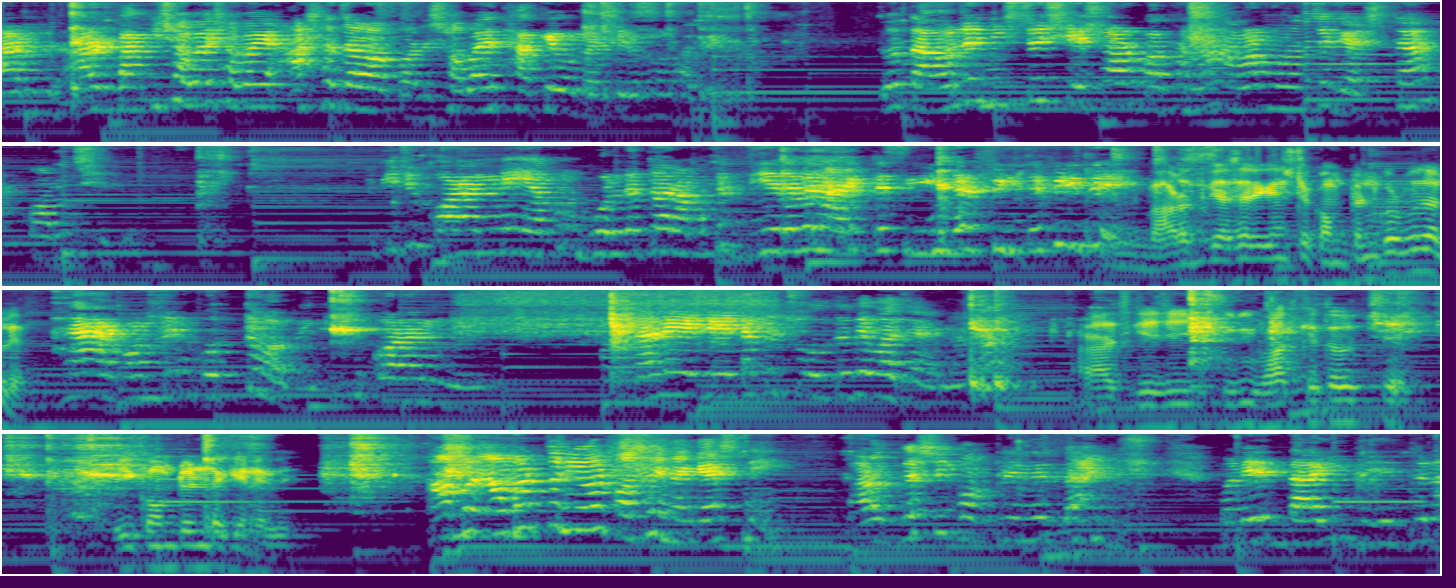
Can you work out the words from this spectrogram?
আর আর বাকি সবাই সবাই আসা যাওয়া করে সবাই থাকেও না সেরকম ভাবে তো তাহলে নিশ্চয়ই শেষ হওয়ার কথা না আমার মনে হচ্ছে গ্যাসটা কম ছিল। কিছু করার নেই এখন বললে তো আর আমাকে দিয়ে দেবেন আরেকটা সিলিন্ডার ফ্রিতে ফ্রিতে ভারত গ্যাসের এগেনস্টে কমপ্লেন করব তাহলে? হ্যাঁ করতে হবে কিছু করার নেই। তাহলে এটা তো চলতে দেওয়া যায় না। আর আজকে যে শুধু ভাত খেতে হচ্ছে এই কমপ্লেনটা কে নেবে? আমার আমার তো নেওয়ার কথাই না গ্যাস নেই। ভারত গ্যাসই কমপ্লেনের দায়ী। মানে এর দায়ী এর জন্য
